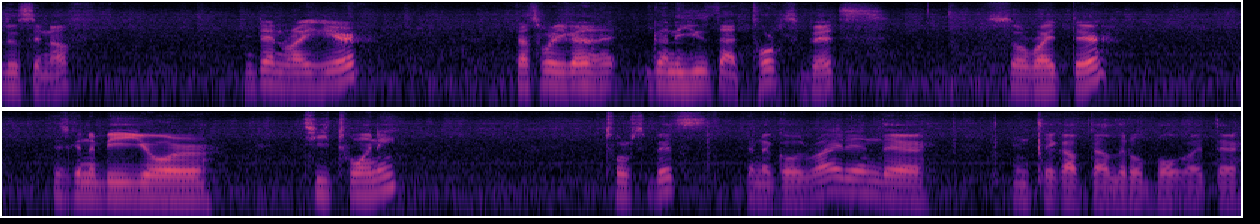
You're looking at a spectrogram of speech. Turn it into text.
Loose enough. And then right here, that's where you're gonna, gonna use that Torx bits. So right there is gonna be your T20 Torx bits. Gonna go right in there and take off that little bolt right there.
